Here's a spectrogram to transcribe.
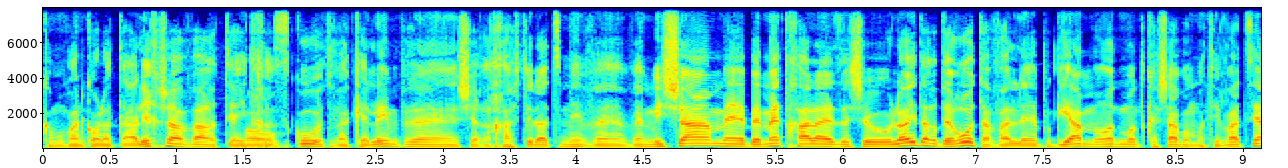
כמובן כל התהליך שעברתי. ההתחזקות והכלים ו- שרכשתי לעצמי, ו- ומשם אה, באמת חלה איזשהו, לא הידרדרות, אבל אה, פגיעה מאוד מאוד קשה במוטיבציה.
